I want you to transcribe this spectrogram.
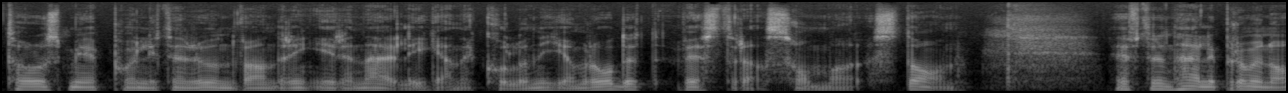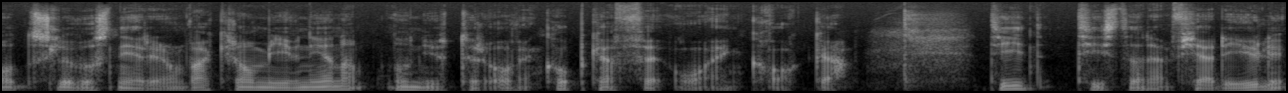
tar oss med på en liten rundvandring i det närliggande koloniområdet Västra Sommarstan. Efter en härlig promenad slår vi oss ner i de vackra omgivningarna och njuter av en kopp kaffe och en kaka. Tid tisdag den 4 juli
